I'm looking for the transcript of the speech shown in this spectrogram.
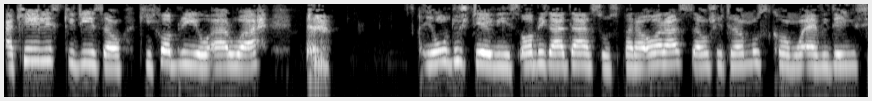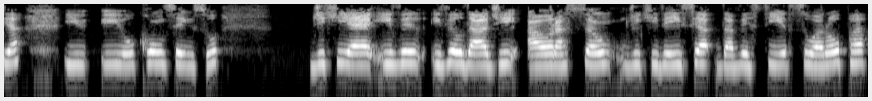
Aqueles que dizem que cobriu a arwah e um dos deveres obrigatórios para a oração citamos como evidência e, e o consenso de que é igualdade a oração de que deixa de vestir sua roupa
